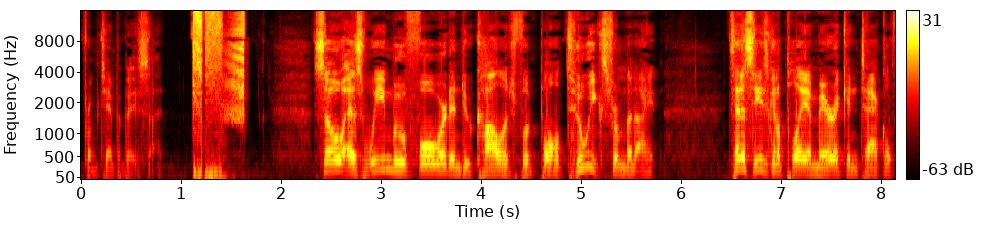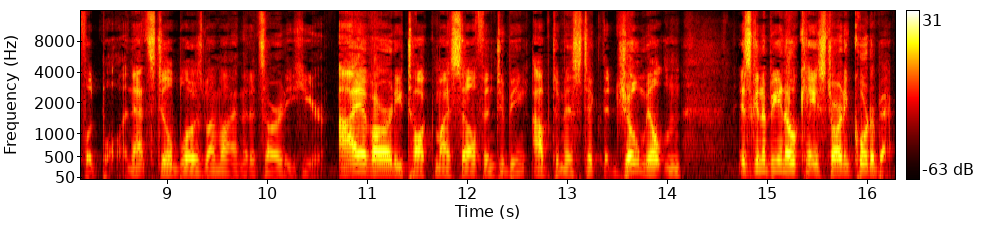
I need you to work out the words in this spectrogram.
from Tampa Bay side. So as we move forward into college football, two weeks from the night, Tennessee is going to play American tackle football, and that still blows my mind that it's already here. I have already talked myself into being optimistic that Joe Milton is going to be an okay starting quarterback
